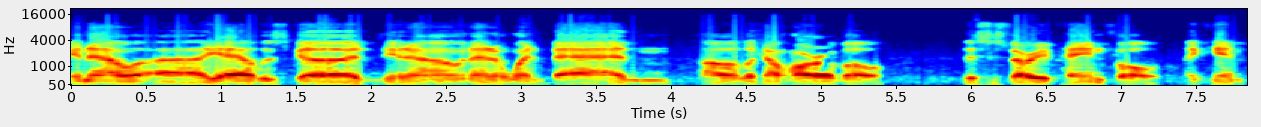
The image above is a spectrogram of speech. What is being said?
you know, uh, yeah, it was good, you know, and then it went bad, and oh, look how horrible. This is very painful. I can't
